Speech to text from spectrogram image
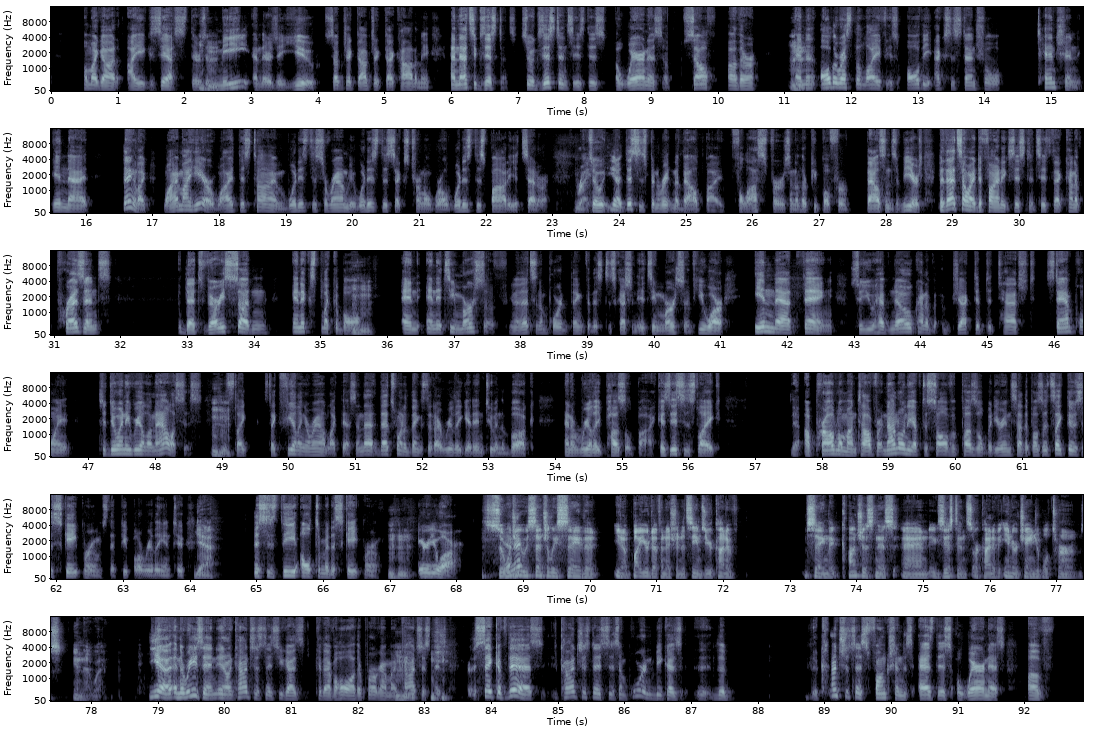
Oh my God, I exist. There's Mhm. a me and there's a you, subject object dichotomy. And that's existence. So existence is this awareness of self, other, Mhm. and then all the rest of the life is all the existential tension in that thing like why am i here? Why at this time? What is this around me? What is this external world? What is this body? etc right. so you know this has been written about by philosophers and other people for thousands of years but that's how i define existence. It's that kind of presence that's very sudden inexplicable Mhm. And and it's immersive you know that's an important thing for this discussion it's immersive you are in that thing so you have no kind of objective detached standpoint to do any real analysis Mhm. it's like it's like feeling around like this and that that's one of the things that i really get into in the book and i'm really puzzled by because this is like a problem on top of not only you have to solve a puzzle but you're inside the puzzle it's like those escape rooms that people are really into Yeah. This is the ultimate escape room hmm here you are So Yeah, would that- you essentially say that, you know, by your definition, it seems you're kind of saying that consciousness and existence are kind of interchangeable terms in that way. Yeah, and the reason, you know, in consciousness, you guys could have a whole other program on Mhm. consciousness. For the sake of this, consciousness is important because the, the consciousness functions as this awareness of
